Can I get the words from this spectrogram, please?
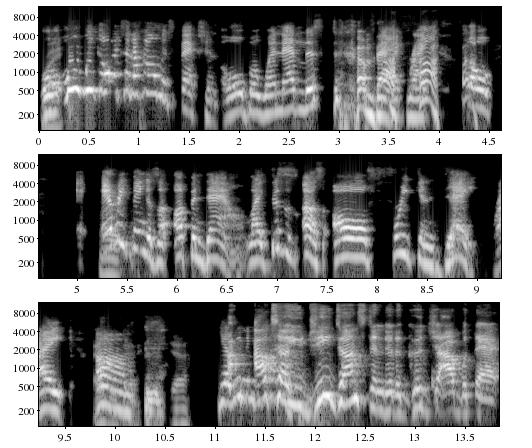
or Right. oh, we go into the home inspection. Oh, but when that list come back, right? So Right. everything is a up and down. Like this is us all freaking day, right? Every um, day. yeah. Yeah, we need. I'll tell you, Gee Dunsten did a good job with that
